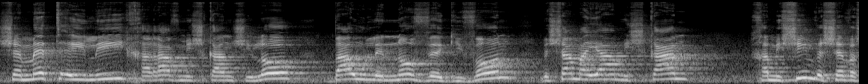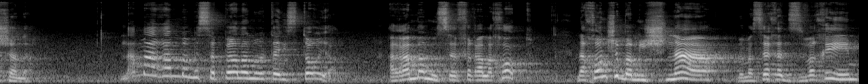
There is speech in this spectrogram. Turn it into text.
שמת עלי, חרב משכן שילה, באו לנוב וגבעון, ושם היה משכן 57 שנה. למה הרמב"ם מספר לנו את ההיסטוריה? הרמב"ם הוא ספר הלכות. נכון שבמשנה, במסכת זבחים,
